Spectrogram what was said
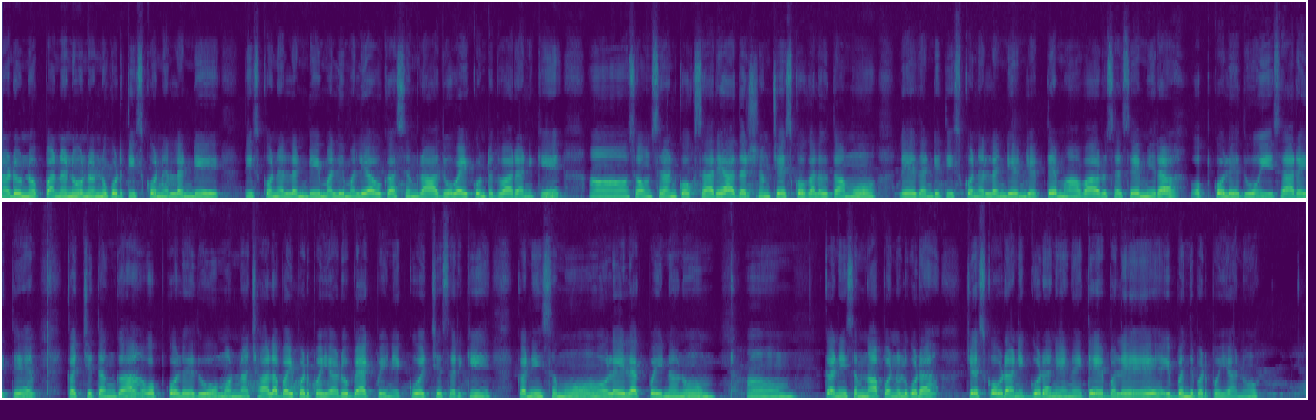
నడుము నొప్పి అనను నన్ను కూడా తీసుకొని వెళ్ళండి తీసుకొని వెళ్ళండి మళ్ళీ మళ్ళీ అవకాశం రాదు వైకుంఠ ద్వారానికి సంవత్సరానికి ఒకసారి ఆ దర్శనం చేసుకోగలుగుతాము. లేదండి తీసుకొని వెళ్ళండి అని చెప్తే మా వారు ససేమిరా ఒప్పుకోలేదు. ఈసారి అయితే ఖచ్చితంగా ఒప్పుకోలేదు. మొన్న చాలా భయపడిపోయాడు. బ్యాక్ పెయిన్ ఎక్కువ వచ్చేసరికి కనీసము లేలేకపోయినాను కనీసం నా పనులు కూడా చేసుకోవడానికి కూడా నేనైతే భలే ఇబ్బంది పడిపోయాను.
